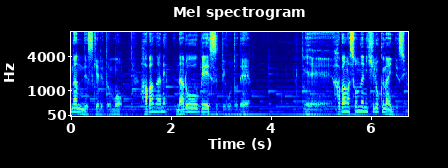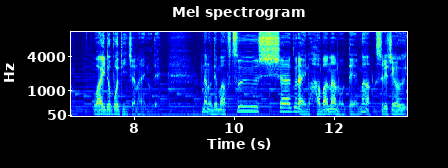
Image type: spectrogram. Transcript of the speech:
なんですけれども、幅がね、ナローベースってことで、えー、幅がそんなに広くないんですよ。ワイドボディじゃないので。なので、まあ、普通車ぐらいの幅なので、まあ、すれ違う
